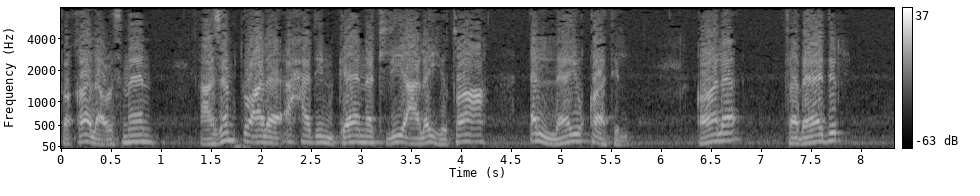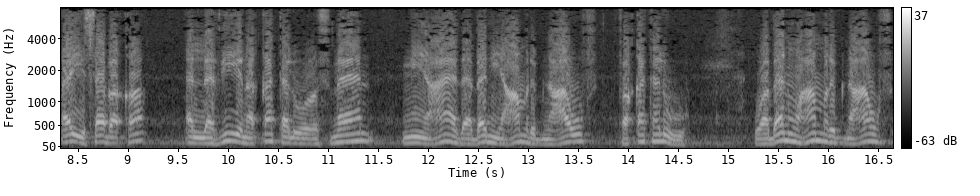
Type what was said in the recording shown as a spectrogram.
فقال عثمان عزمت على أحد كانت لي عليه طاعة ألا يقاتل. قال فبادر أي سبق الذين قتلوا عثمان ميعاد بني عمرو بن عوف فقتلوه وبنو عمرو بن عوف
